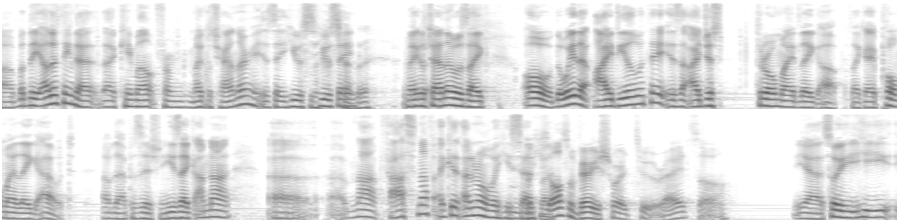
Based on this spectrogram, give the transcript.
Uh, but the other thing that, that came out from Michael Chandler is that he was he was saying Michael Chandler was like, "Oh, the way that I deal with it is that I just throw my leg up, like I pull my leg out of that position." He's like, "I'm not, uh, I'm not fast enough." I guess, I don't know what he said, but he's but- also very short too, right? So yeah. So he, he,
